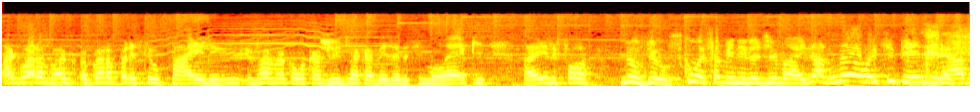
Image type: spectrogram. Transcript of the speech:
agora, agora apareceu o pai, ele vai, vai colocar juiz na cabeça desse moleque. Aí ele fala: Meu Deus, como essa menina é demais. Ah, não, esse DNA.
